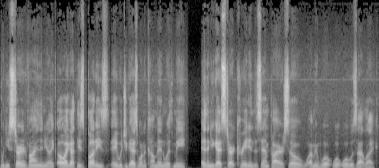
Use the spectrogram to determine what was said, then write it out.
when you started Vine, then you're like, oh, I got these buddies. Hey, would you guys want to come in with me? and then you guys start creating this empire. So, I mean, what what what was that like?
